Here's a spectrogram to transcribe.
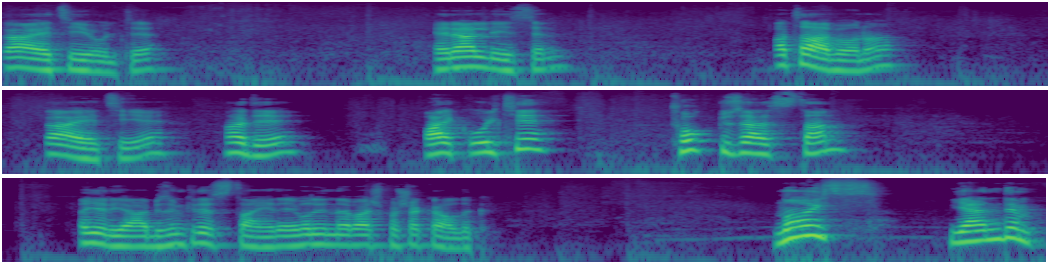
Gayet iyi ulti. Helal değilsin. At abi onu. Gayet iyi. Hadi. Pike ulti. Çok güzel stun. Hayır ya bizimki de stun yedi. Evelyn'le baş başa kaldık. Nice. Yendim.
